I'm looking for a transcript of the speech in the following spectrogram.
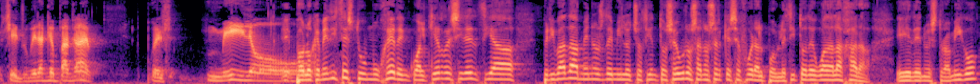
si tuviera que pagar, pues, mil o... Eh, por lo que me dices, tu mujer en cualquier residencia privada, menos de 1.800 euros, a no ser que se fuera al pueblecito de Guadalajara eh, de nuestro amigo,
